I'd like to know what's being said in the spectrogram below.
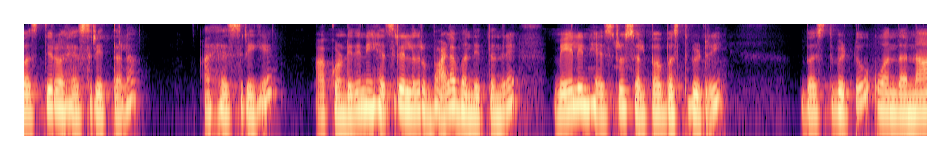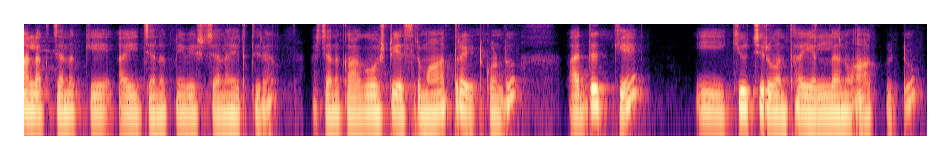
ಬಸ್ತಿರೋ ಹೆಸರು ಇತ್ತಲ್ಲ, ಆ ಹೆಸರಿಗೆ ಹಾಕ್ಕೊಂಡಿದ್ದೀನಿ ಹೆಸರು ಎಲ್ಲಾದರೂ ಭಾಳ ಬಂದಿತ್ತಂದರೆ ಮೇಲಿನ ಹೆಸರು ಸ್ವಲ್ಪ ಬಸ್ದುಬಿಡ್ರಿ. ಬಸ್ದುಬಿಟ್ಟು ಒಂದು ನಾಲ್ಕು ಜನಕ್ಕೆ, ಐದು ಜನಕ್ಕೆ ನೀವು ಎಷ್ಟು ಜನ ಇರ್ತೀರ, ಅಷ್ಟು ಜನಕ್ಕೆ ಆಗುವಷ್ಟು ಹೆಸರು ಮಾತ್ರ ಇಟ್ಕೊಂಡು ಅದಕ್ಕೆ ಈ ಕಿವುಚಿರುವಂಥ ಎಲ್ಲನೂ ಹಾಕ್ಬಿಟ್ಟು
